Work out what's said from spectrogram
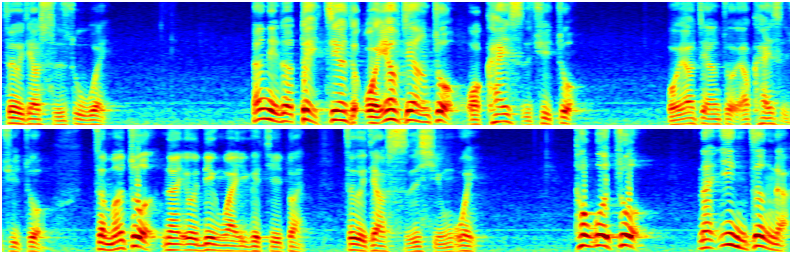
这个叫实住位。当你说对，这样子，我要这样做，我开始去做。我要这样做，要开始去做。怎么做？那又另外一个阶段，这个叫实行位。通过做，那印证了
